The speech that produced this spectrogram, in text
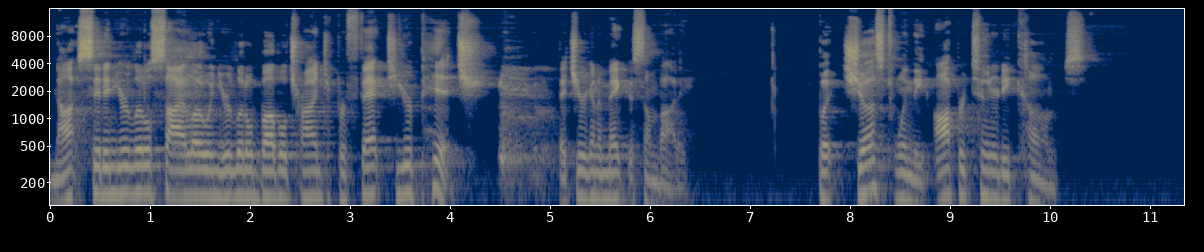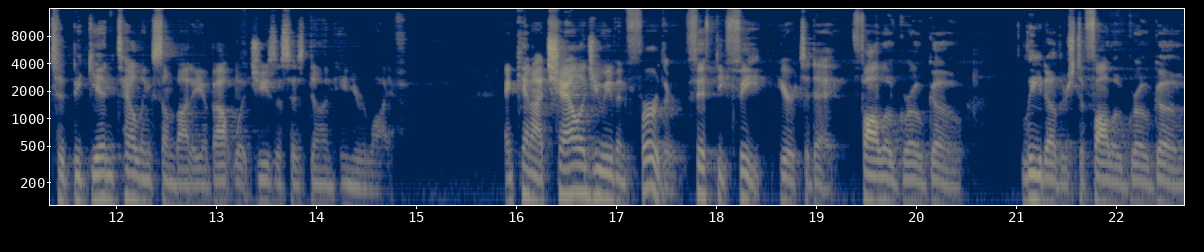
Not sit in your little silo, in your little bubble, trying to perfect your pitch that you're going to make to somebody. But just when the opportunity comes to begin telling somebody about what Jesus has done in your life. And can I challenge you even further, 50 feet here today? Follow, grow, go lead others to follow, grow, go,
